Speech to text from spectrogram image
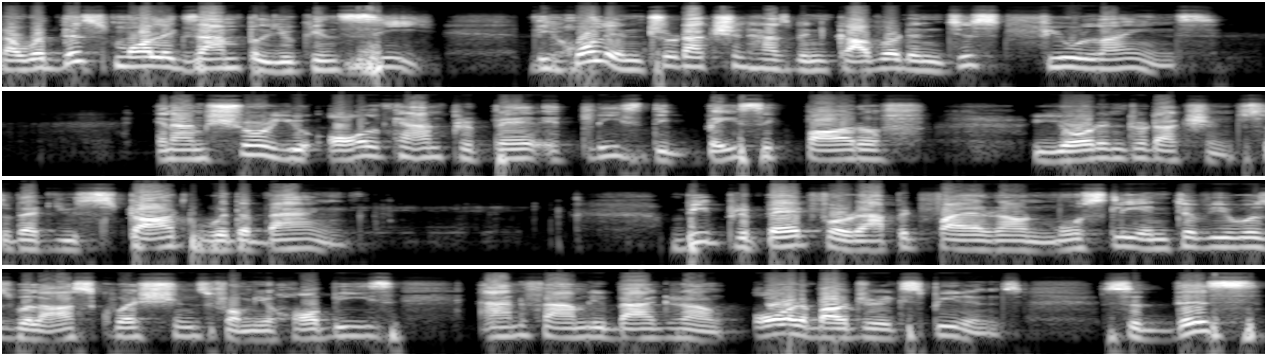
Now, with this small example, you can see the whole introduction has been covered in just few lines. And I'm sure you all can prepare at least the basic part of your introduction so that you start with a bang. Be prepared for rapid fire round. Mostly interviewers will ask questions from your hobbies and family background or about your experience. So this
